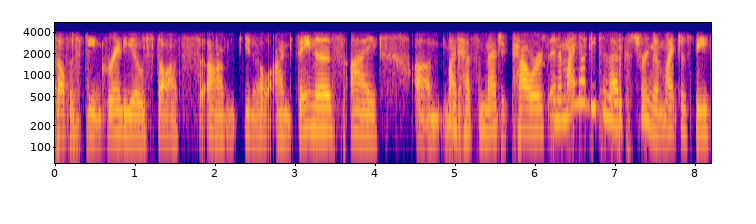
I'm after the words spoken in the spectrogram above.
self-esteem, grandiose thoughts. Um, you know, I'm famous. I um, might have some magic powers, and it might not be to that extreme. It might just be,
